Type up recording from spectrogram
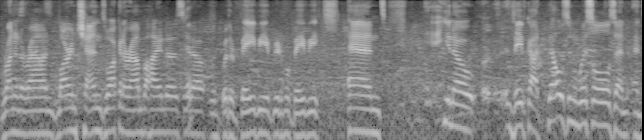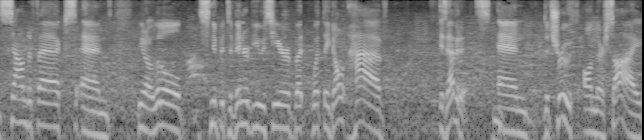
running around. Lauren Chen's walking around behind us, you know, with her baby, a beautiful baby, and you know, they've got bells and whistles and, and sound effects and, you know, little snippets of interviews here, but what they don't have is evidence and the truth on their side.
